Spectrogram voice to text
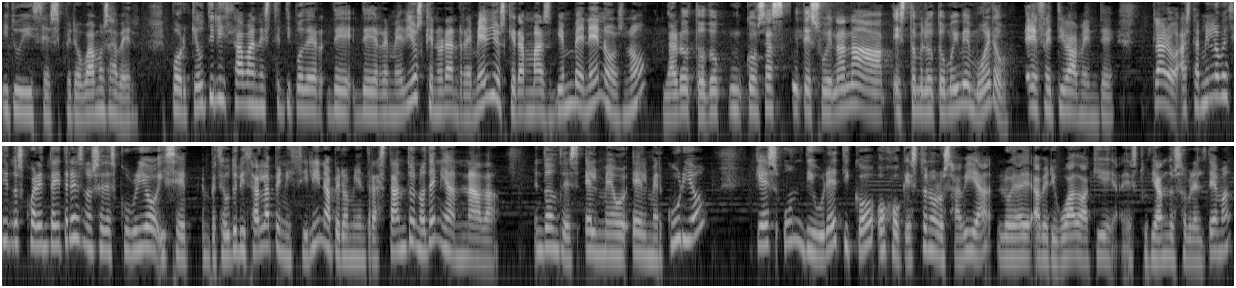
y tú dices, pero vamos a ver, ¿por qué utilizaban este tipo de, de- de remedios que no eran remedios, que eran más bien venenos, ¿no? Claro, todo cosas que te suenan a esto me lo tomo y me muero. Efectivamente. Claro, hasta 1943 no se descubrió y se empezó a utilizar la penicilina, pero mientras tanto no tenían nada. Entonces, el, me- el mercurio, que es un diurético, ojo que esto no lo sabía, lo he averiguado aquí estudiando sobre el tema.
